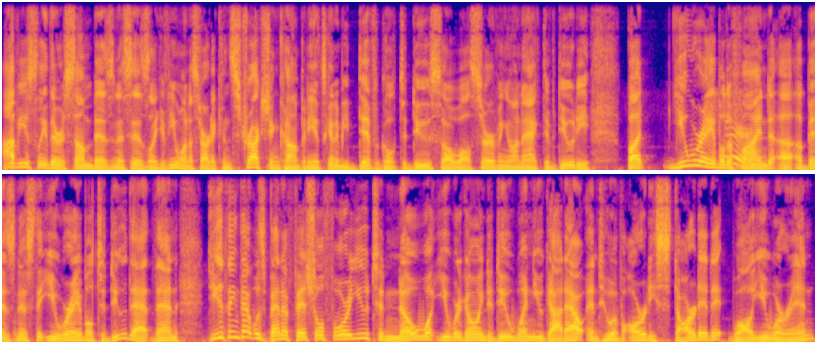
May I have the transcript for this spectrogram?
Obviously, there are some businesses, like if you want to start a construction company, it's going to be difficult to do so while serving on active duty. But you were able to find a, a business that you were able to do that then. Do you think that was beneficial for you to know what you were going to do when you got out and to have already started it while you were in?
